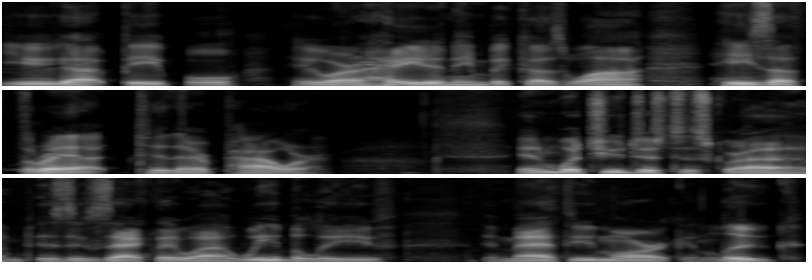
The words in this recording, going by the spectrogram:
you got people who are hating him because why? He's a threat to their power. And what you just described is exactly why we believe in Matthew, Mark, and Luke,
